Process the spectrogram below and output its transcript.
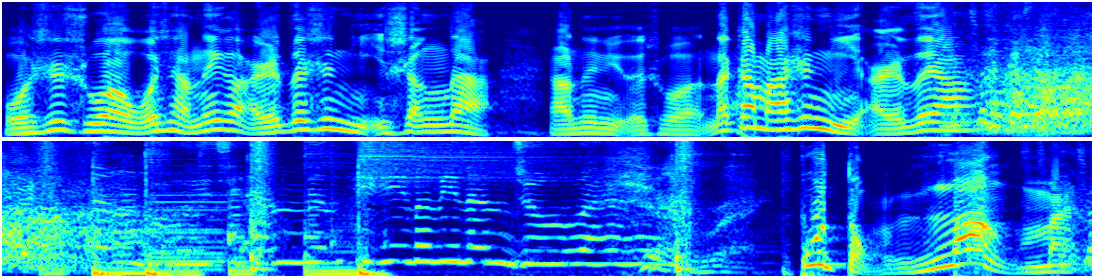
我是说，我想那个儿子是你生的。”然后那女的说：“那干嘛是你儿子呀？” 不懂浪漫。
